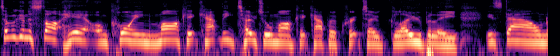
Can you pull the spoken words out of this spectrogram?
So we're going to start here on coin market cap. The total market cap of crypto globally is down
